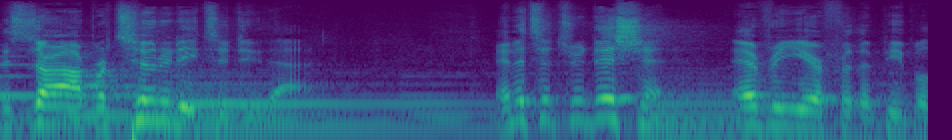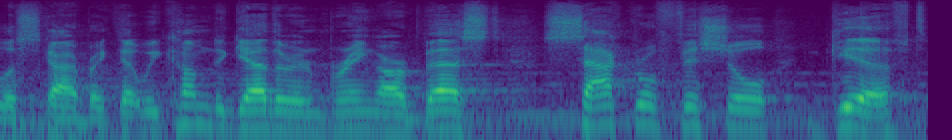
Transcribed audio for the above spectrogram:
This is our opportunity to do that. And it's a tradition every year for the people of Skybreak that we come together and bring our best sacrificial gift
